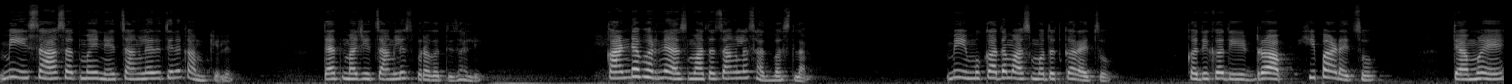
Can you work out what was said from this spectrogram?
मी सहा सात महिने चांगल्या रीतीने काम केले. त्यात माझी चांगलीच प्रगती झाली. कांड्या भरण्यास माझा चांगलाच हात बसला. मी मुकादमास मदत करायचो. कधीकधी ड्रॉप ही पाडायचो. त्यामुळे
